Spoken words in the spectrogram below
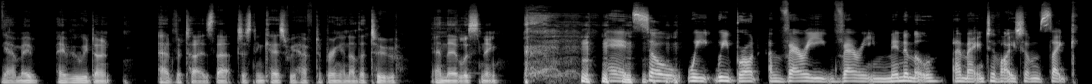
Yeah, maybe maybe we don't advertise that just in case we have to bring another two and they're listening. And so we we brought a very very minimal amount of items, like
